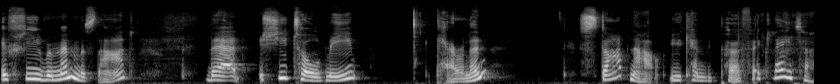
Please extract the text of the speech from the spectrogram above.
if she remembers that, that she told me, Carolyn, start now. You can be perfect later.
